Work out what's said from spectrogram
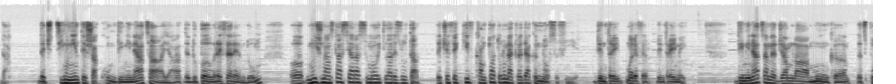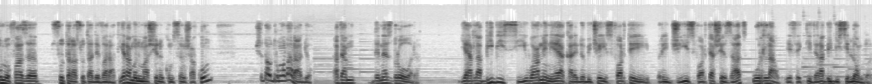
da. Deci țin minte și acum, dimineața aia, de după referendum, uh, nici n-am stat seara să mă uit la rezultat. Deci, efectiv, cam toată lumea credea că nu o să fie. Dintre, mă refer, dintre ei mei. Dimineața mergeam la muncă, îți spun o fază 100% adevărat. Eram în mașină cum sunt și acum și dau drumul la radio. Aveam de mers vreo oră. Iar la BBC, oamenii ăia care de obicei sunt foarte rigizi, foarte așezați, urlau. Efectiv, era BBC London.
